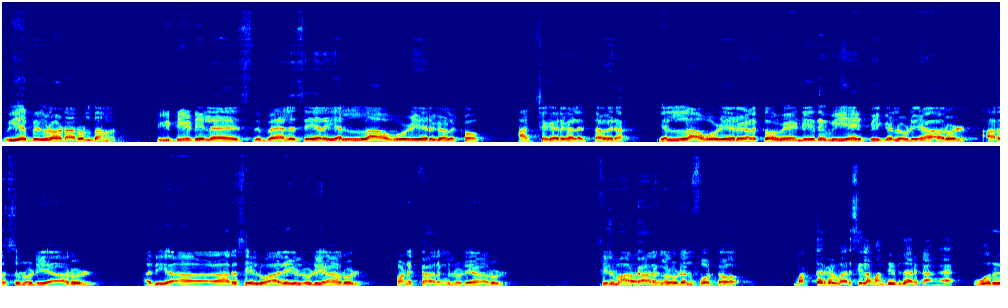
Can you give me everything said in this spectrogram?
விஐபிகளோட அருள் தான். டிடிடியில வேலை செய்யற எல்லா ஊழியர்களுக்கும் அர்ச்சகர்களை தவிர எல்லா ஊழியர்களுக்கும் வேண்டியது விஐபிகளுடைய அருள் அரசனுடைய அருள் அதி அ- அரசியல்வாதிகளுடைய அருள் பணக்காரங்களுடைய அருள் சினிமாக்காரங்களுடன் போட்டோ பக்தர்கள் வரிசையில வந்துட்டு தான் இருக்காங்க. ஒரு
